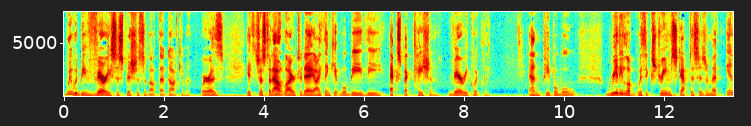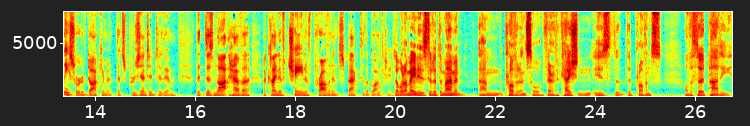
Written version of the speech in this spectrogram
we would be very suspicious about that document. Whereas it's just an outlier today, I think it will be the expectation very quickly. And people will really look with extreme skepticism at any sort of document that's presented to them that does not have a, a kind of chain of providence back to the blockchain. So, what I mean is that at the moment, um, providence or verification is the, the province of a third party,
